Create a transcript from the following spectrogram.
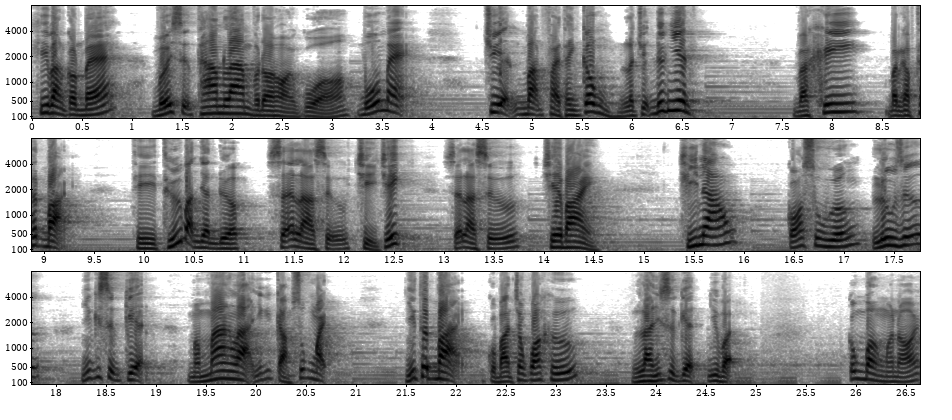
khi bạn còn bé, với sự tham lam và đòi hỏi của bố mẹ, chuyện bạn phải thành công là chuyện đương nhiên. Và khi bạn gặp thất bại thì thứ bạn nhận được sẽ là sự chỉ trích, sẽ là sự chê bai. Trí não có xu hướng lưu giữ những cái sự kiện mà mang lại những cái cảm xúc mạnh. Những thất bại của bạn trong quá khứ là những sự kiện như vậy. Công bằng mà nói,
